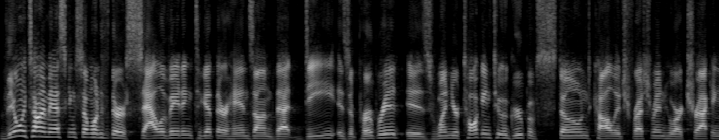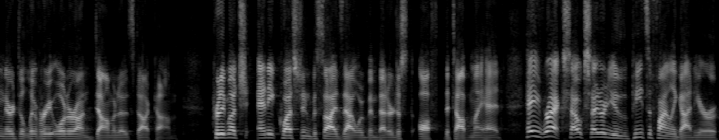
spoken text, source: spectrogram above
The only time asking someone if they're salivating to get their hands on that D is appropriate is when you're talking to a group of stoned college freshmen who are tracking their delivery order on Domino's.com. Pretty much any question besides that would have been better, just off the top of my head. Hey, Rex, how excited are you the pizza finally got here? Or,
